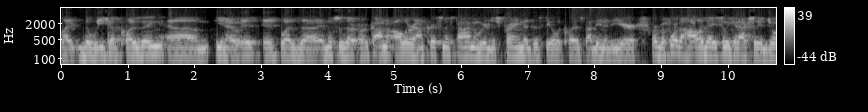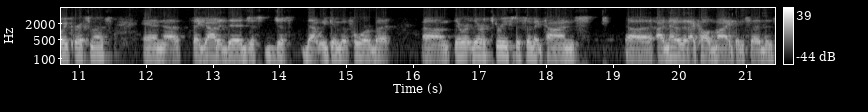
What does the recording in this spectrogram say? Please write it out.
like the week of closing. Um, you know, it, it was, uh, and this was of all around Christmas time, and we were just praying that this deal would close by the end of the year or before the holiday, so we could actually enjoy Christmas. And uh, thank God it did just just that weekend before. But um, there were there were three specific times uh, I know that I called Mike and said this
